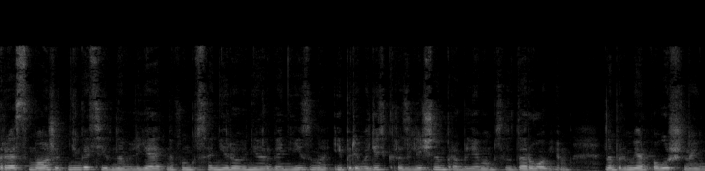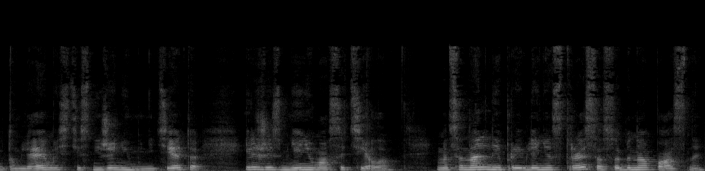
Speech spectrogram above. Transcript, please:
Стресс может негативно влиять на функционирование организма и приводить к различным проблемам со здоровьем, например, повышенной утомляемости, снижению иммунитета или же изменению массы тела. Эмоциональные проявления стресса особенно опасны,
